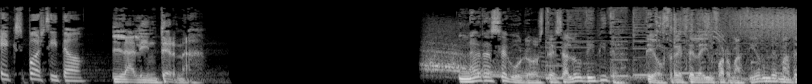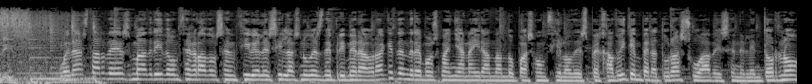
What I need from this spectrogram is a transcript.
Expósito. La linterna. Nara Seguros de Salud y Vida te ofrece la información de Madrid. Buenas tardes, Madrid, 11 grados en Cibeles y las nubes de primera hora que tendremos mañana irán dando paso a un cielo despejado y temperaturas suaves en el entorno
